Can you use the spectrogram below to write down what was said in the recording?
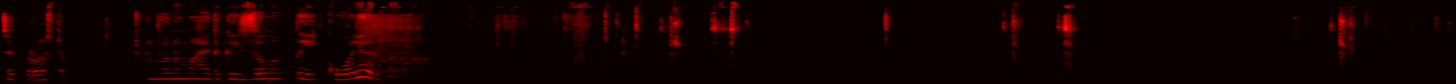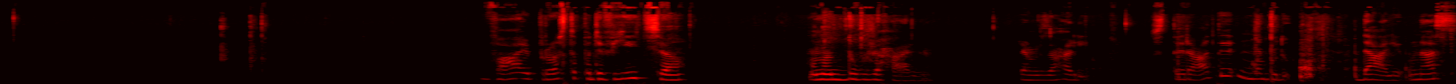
Це просто. Воно має такий золотий колір. Вай, просто подивіться. Воно дуже гарне. Прям взагалі. Стирати не буду. Далі у нас.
